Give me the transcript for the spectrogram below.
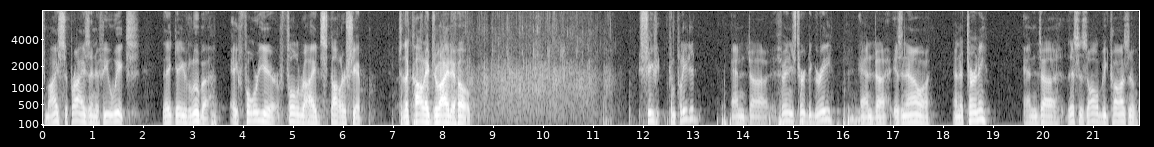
To my surprise, in a few weeks, they gave Luba a four year full ride scholarship to the College of Idaho. She completed and uh, finished her degree and uh, is now uh, an attorney. And uh, this is all because of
